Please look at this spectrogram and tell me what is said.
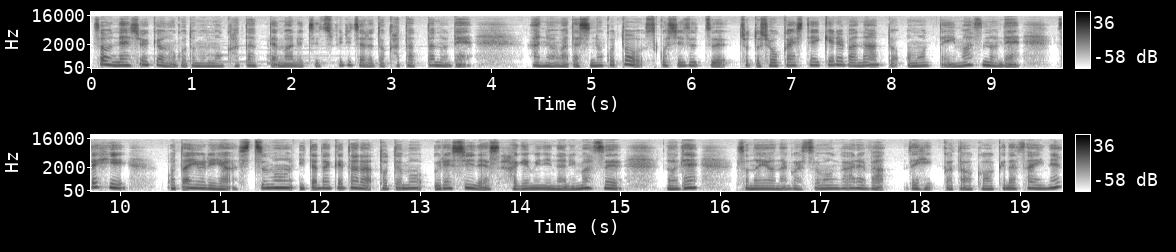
そうね宗教のこともも語ってマルチスピリチュアルと語ったのであの私のことを少しずつちょっと紹介していければなと思っていますので是非お便りや質問いただけたらとても嬉しいです。励みになります。のでそのようなご質問があれば是非ご投稿くださいね。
